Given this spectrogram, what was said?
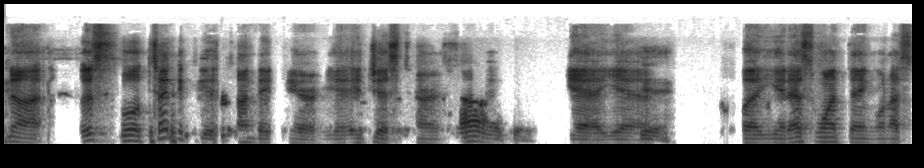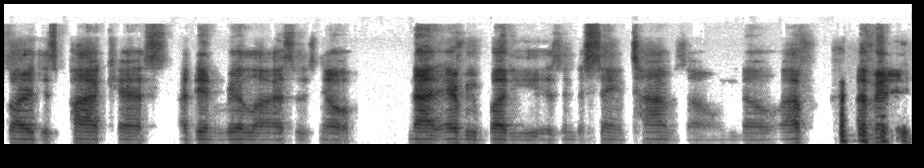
No, it's well technically it's Sunday here. Yeah, it just turned Oh, okay. Yeah, yeah. Yeah. But yeah, that's one thing when I started this podcast, I didn't realize is you know, not everybody is in the same time zone. You know, I've I've interviewed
